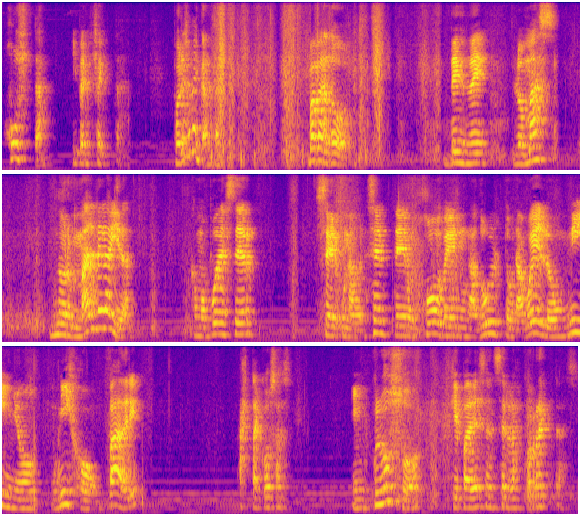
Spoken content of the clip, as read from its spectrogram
justa y perfecta. Por eso me encanta. Va para todo. Desde lo más normal de la vida, como puede ser ser un adolescente, un joven, un adulto, un abuelo, un niño, un hijo, un padre, hasta cosas incluso que parecen ser las correctas.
